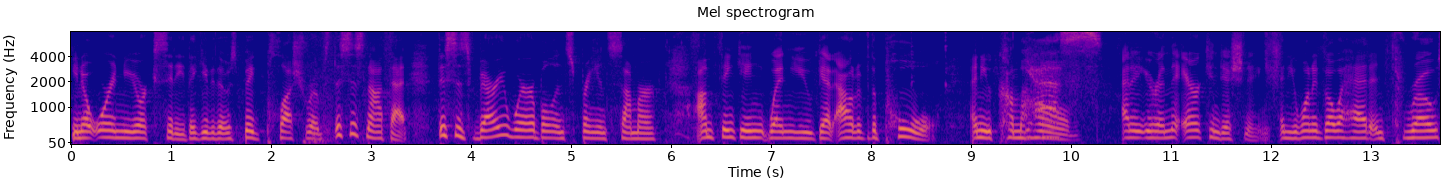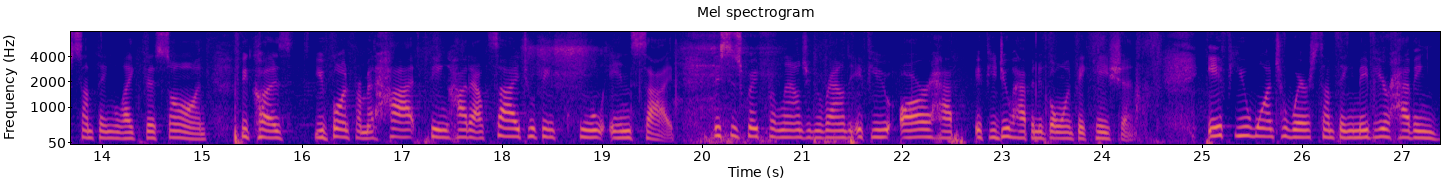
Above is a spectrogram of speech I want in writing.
you know, or in New York City. They give you those big plush robes. This is not that. This is very wearable in spring and summer. I'm thinking when you get out of the pool and you come Yes. home and you're in the air conditioning and you want to go ahead and throw something like this on because you've gone from it hot, being hot outside to it being cool inside. This is great for lounging around if you are if you do happen to go on vacation. If you want to wear something, maybe you're having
